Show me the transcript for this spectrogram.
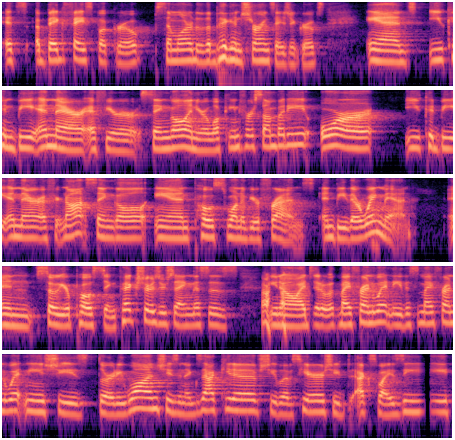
it's a big Facebook group similar to the big insurance agent groups and you can be in there if you're single and you're looking for somebody, or you could be in there if you're not single and post one of your friends and be their wingman. And so you're posting pictures, you're saying, This is, you know, I did it with my friend Whitney. This is my friend Whitney. She's 31, she's an executive, she lives here, she XYZ.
